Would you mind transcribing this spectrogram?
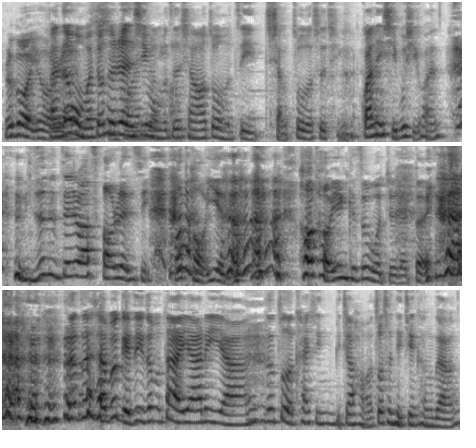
如果有，反正我们就是任性，我们只想要做我们自己想做的事情，管你喜不喜欢。你真的这句话超任性，好讨厌，好讨厌。可是我觉得对，那这才不会给自己这么大的压力呀、啊。那做的开心比较好，做身体健康的、啊。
